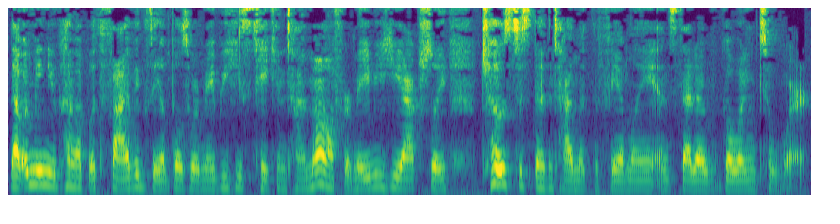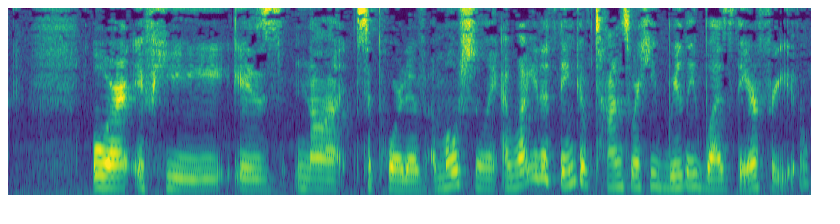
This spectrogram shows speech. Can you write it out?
that would mean you come up with five examples where maybe he's taken time off or maybe he actually chose to spend time with the family instead of going to work. Or if he is not supportive emotionally, I want you to think of times where he really was there for you,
